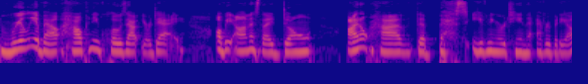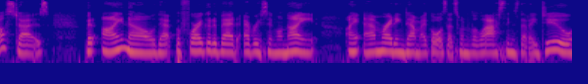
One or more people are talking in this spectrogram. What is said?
really about how can you close out your day. I'll be honest that I don't I don't have the best evening routine that everybody else does, but I know that before I go to bed every single night, I am writing down my goals. That's one of the last things that I do.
